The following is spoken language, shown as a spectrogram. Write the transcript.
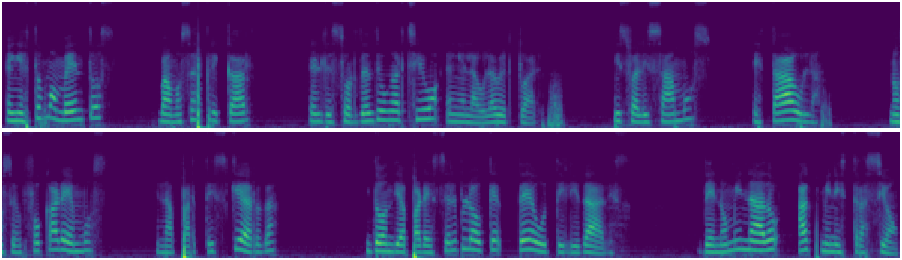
En estos momentos vamos a explicar el desorden de un archivo en el aula virtual. Visualizamos esta aula. Nos enfocaremos en la parte izquierda donde aparece el bloque de utilidades, denominado Administración.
